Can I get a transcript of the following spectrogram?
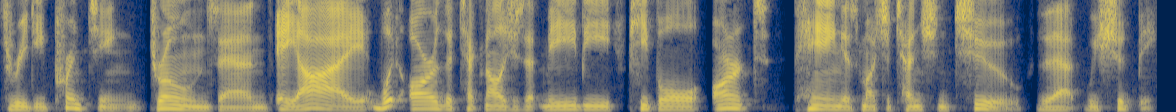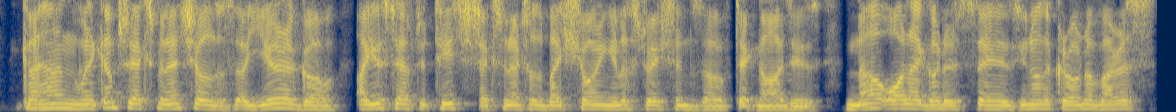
3D printing, drones, and AI, what are the technologies that maybe people aren't paying as much attention to that we should be. Kaihan, when it comes to exponentials, a year ago, I used to have to teach exponentials by showing illustrations of technologies. Now all I got to say is, you know, the coronavirus,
